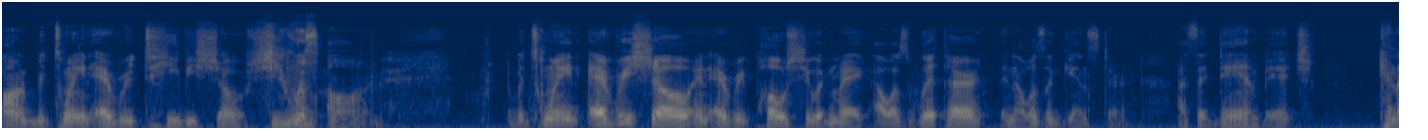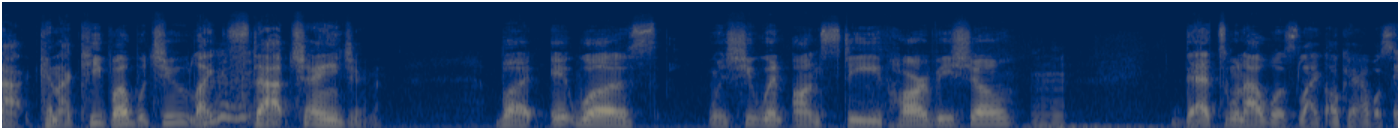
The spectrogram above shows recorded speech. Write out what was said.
on between every TV show she was on. Between every show and every post she would make, I was with her, then I was against her. I said, "Damn, bitch, can I can I keep up with you? Like, stop changing." But it was when she went on Steve Harvey's show. Mm-hmm. That's when I was like, okay, I was for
